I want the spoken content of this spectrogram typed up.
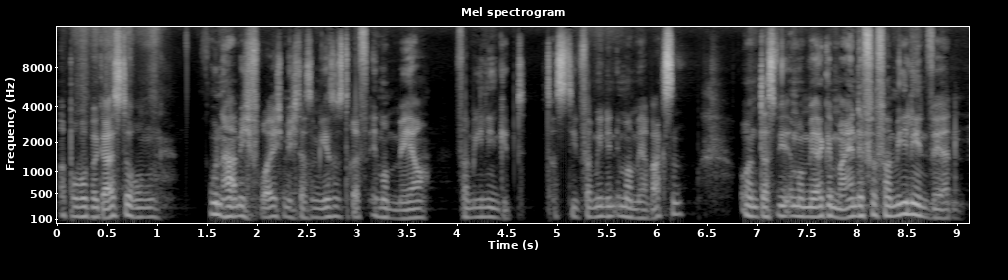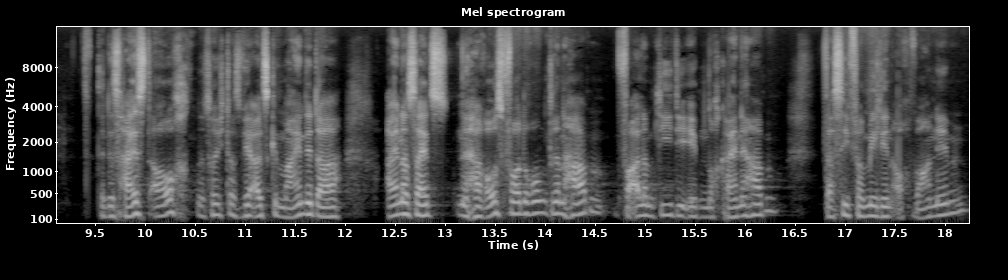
apropos Begeisterung, unheimlich freue ich mich, dass im Jesus-Treff immer mehr Familien gibt, dass die Familien immer mehr wachsen und dass wir immer mehr Gemeinde für Familien werden. Denn das heißt auch natürlich, dass wir als Gemeinde da einerseits eine Herausforderung drin haben, vor allem die, die eben noch keine haben, dass sie Familien auch wahrnehmen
